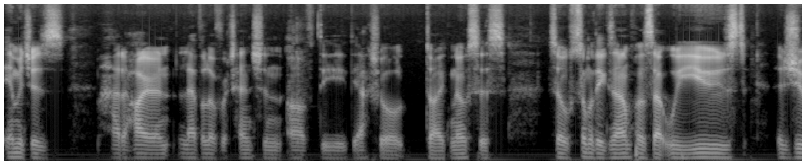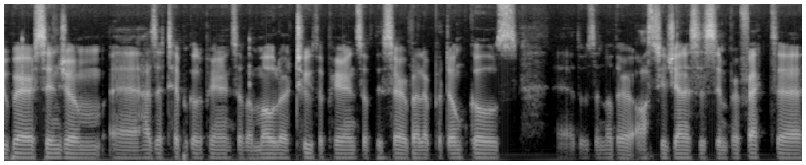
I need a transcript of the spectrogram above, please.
images had a higher level of retention of the the actual diagnosis. So some of the examples that we used, Joubert syndrome uh, has a typical appearance of a molar tooth appearance of the cerebellar peduncles. Uh, there was another osteogenesis imperfecta,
